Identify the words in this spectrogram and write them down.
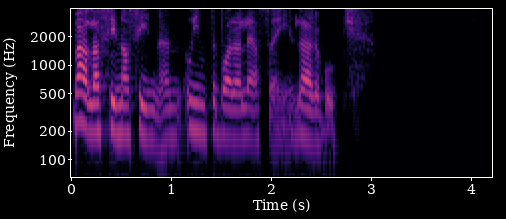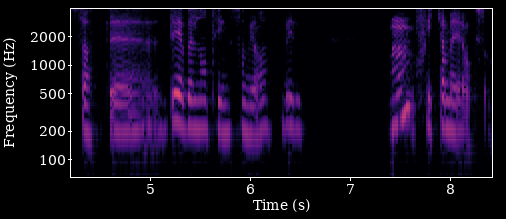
med alla sina sinnen och inte bara läsa i en lärobok. Så att det är väl någonting som jag vill Mm. skicka med också.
